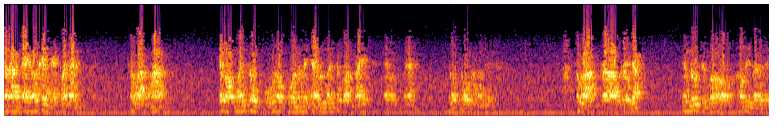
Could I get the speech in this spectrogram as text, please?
กำลังใจเขาเข้มแข็งกว่านั้นสว่างมาก จะบอกเหมือนโลโคโลโคนั่นไม่ใช่เหมือนสปอร์ตไลท์แล้วนะโลโก้ของเราเลยสว่างราวระยะ ยังรู้สึกว่าอ๋อเขามีบารมี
